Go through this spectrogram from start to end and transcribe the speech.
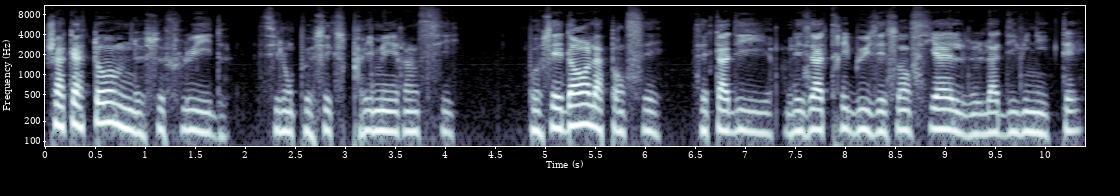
chaque atome de ce fluide, si l'on peut s'exprimer ainsi, possédant la pensée, c'est-à-dire les attributs essentiels de la divinité,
